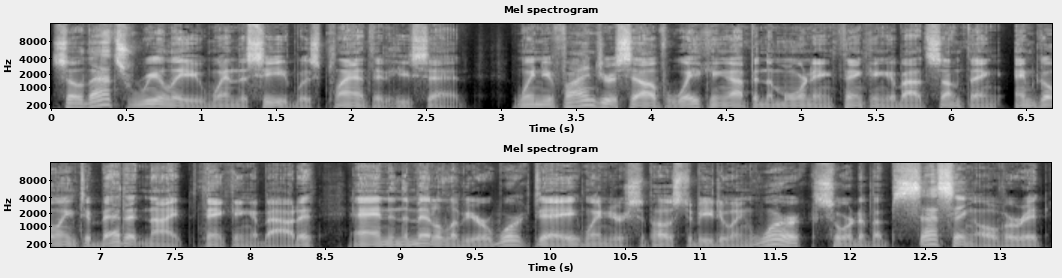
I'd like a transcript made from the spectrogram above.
So that's really when the seed was planted, he said. When you find yourself waking up in the morning thinking about something and going to bed at night thinking about it, and in the middle of your workday when you're supposed to be doing work, sort of obsessing over it,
